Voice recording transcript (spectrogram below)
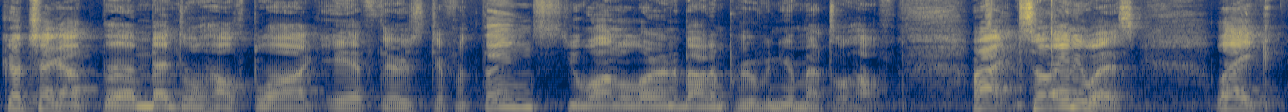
go check out the mental health blog if there's different things you wanna learn about improving your mental health. All right, so anyways, like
